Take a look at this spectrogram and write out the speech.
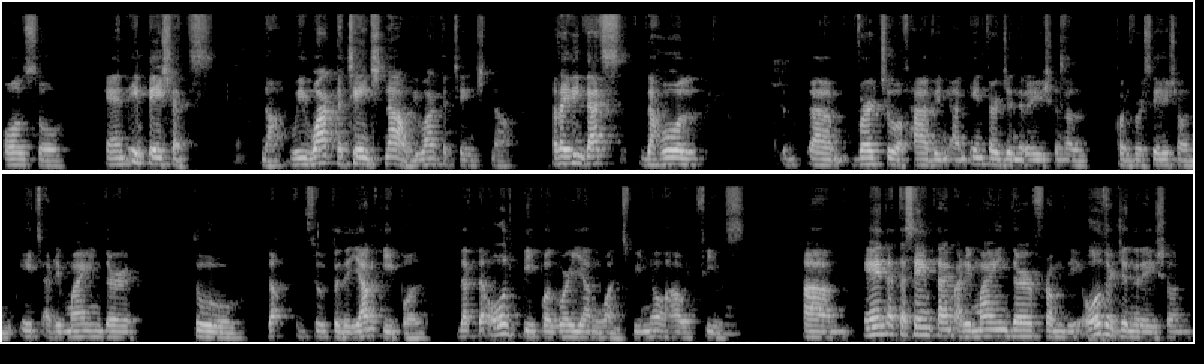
also and impatience. Yeah. Now we want the change now. We want the change now. But I think that's the whole um, virtue of having an intergenerational conversation. It's a reminder to the, to, to the young people that the old people were young once. We know how it feels. Um, and at the same time, a reminder from the older generation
